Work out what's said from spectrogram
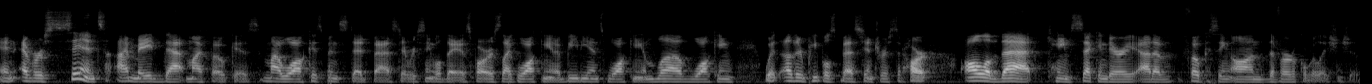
And ever since I made that my focus, my walk has been steadfast every single day as far as like walking in obedience, walking in love, walking with other people's best interests at heart. All of that came secondary out of focusing on the vertical relationship.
